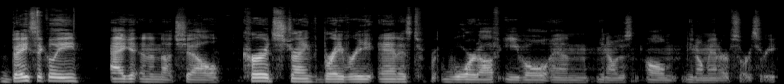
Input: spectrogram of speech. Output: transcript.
basically agate in a nutshell courage strength bravery and is to ward off evil and you know just all you know manner of sorcery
